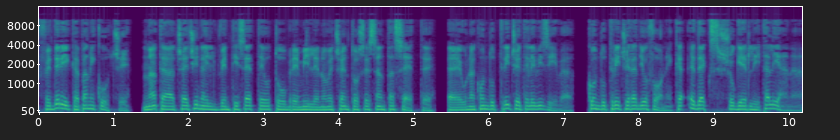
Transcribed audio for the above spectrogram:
Federica Panicucci, nata a Cecina il 27 ottobre 1967, è una conduttrice televisiva, conduttrice radiofonica ed ex showgirl italiana.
